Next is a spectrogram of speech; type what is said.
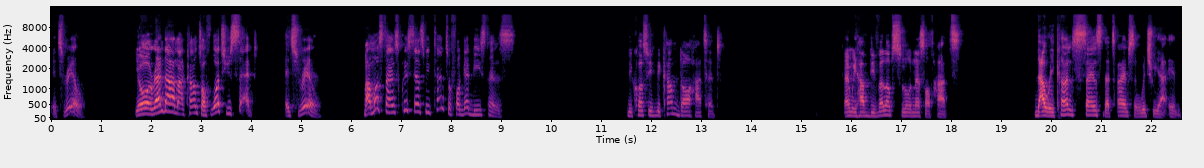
It's real. You'll render an account of what you said. It's real. But most times, Christians, we tend to forget these things because we've become dull hearted and we have developed slowness of hearts that we can't sense the times in which we are in.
